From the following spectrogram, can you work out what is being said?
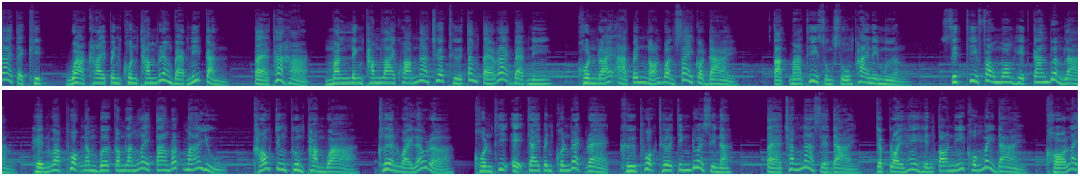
ได้แต่คิดว่าใครเป็นคนทำเรื่องแบบนี้กัน แต่ถ้าหากมันเล็งทำลายความน่าเชื่อถือตั้งแต่แรกแบบนี้ คนร้ายอาจเป็นหนอนบ่อนไส้ก็ได้ ตัดมาที่สูงสูงภายในเมือง ซิดที่เฝ้ามองเหตุการณ์เบื้องล่าง เห็นว่าพวกนัมเบอร์กำลังไล่ตามรถม้าอยู่ เขาจึงพึมพำว่า เคลื่อนไหวแล้วเหรอ คนที่เอะใจเป็นคนแรกๆ คือพวกเธอจริงด้วยสินะ แต่ช่างน่าเสียดาย จะปล่อยให้เห็นตอนนี้คงไม่ได้ ขอไล่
